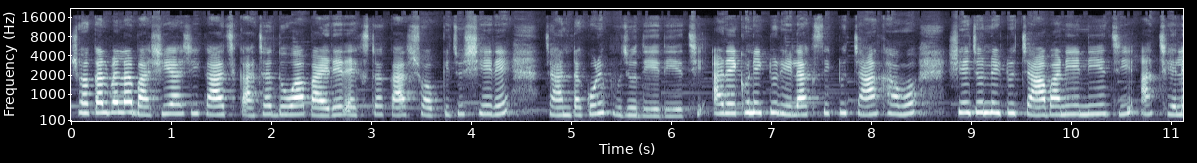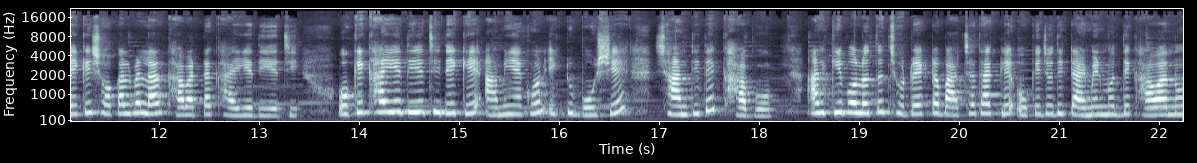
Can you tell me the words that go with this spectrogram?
সকালবেলা বাসি আসি কাজ, কাঁচা দোয়া, বাইরের এক্সট্রা কাজ সব কিছু সেরে চানটা করে পুজো দিয়ে দিয়েছি। আর এখন একটু রিল্যাক্সে একটু চা খাব, সেই জন্য একটু চা বানিয়ে নিয়েছি। আর ছেলেকে সকালবেলার খাবারটা খাইয়ে দিয়েছি। ওকে খাইয়ে দিয়েছি দেখে আমি এখন একটু বসে শান্তিতে খাব। আর কি বলতো, ছোট একটা বাচ্চা থাকলে ওকে যদি টাইমের মধ্যে খাওয়ানো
